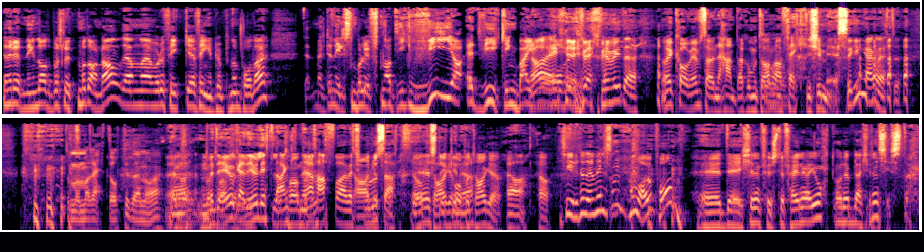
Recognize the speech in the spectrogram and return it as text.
den redningen du hadde på slutten mot Arendal, den eh, hvor du fikk eh, fingertuppene på der, den meldte Nilsen på luften at gikk via et vikingbein Ja, jeg, fikk med meg det. Når jeg kom hjem, så hadde han henta kommentaren. Han fikk det ikke med seg engang, vet du. Så må vi rette opp i det nå. Men det er jo, det er jo litt langt ned herfra. Jeg vet ikke hvor du satt. Taget, Opp taket. Ja. Ja. Sier du til det, Nilsen? Han var jo på den. Det er ikke den første feilen jeg har gjort, og det blir ikke den siste.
